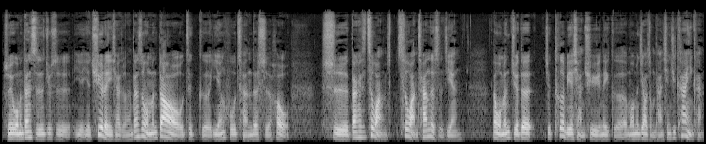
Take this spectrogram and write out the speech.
所以我们当时就是也也去了一下总坛。但是我们到这个盐湖城的时候。是大概是吃晚吃晚餐的时间，那我们觉得就特别想去那个摩门教总堂先去看一看，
